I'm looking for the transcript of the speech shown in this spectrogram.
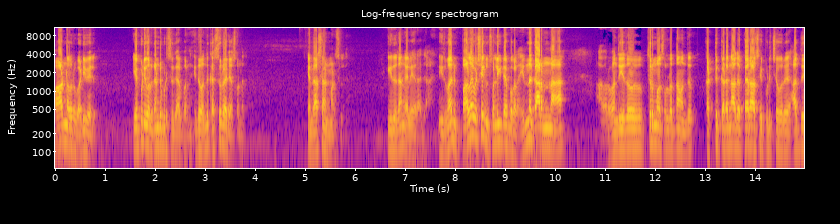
பாடின ஒரு வடிவேலு. எப்படி ஒரு கண்டுபிடிச்சிருக்காரு பாருங்க. இது வந்து கஸ்தூராஜா சொன்னது. என் ராசாவின் மனசில். இதுதாங்க இளையராஜா. இது மாதிரி பல விஷயங்கள் சொல்லிக்கிட்டே போகலாம். என்ன காரணம்னா அவர் வந்து ஏதோ திரும்ப சொல்கிறது தான் வந்து கட்டுக்கடங்காத பேராசை பிடிச்சவர் அது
